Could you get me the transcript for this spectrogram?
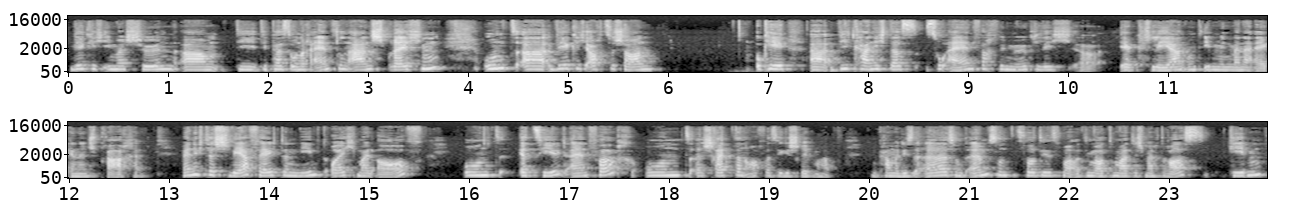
wirklich immer schön ähm, die, die Person auch einzeln ansprechen und äh, wirklich auch zu schauen, okay, äh, wie kann ich das so einfach wie möglich äh, erklären und eben in meiner eigenen Sprache. Wenn euch das schwerfällt, dann nehmt euch mal auf und erzählt einfach und äh, schreibt dann auf, was ihr geschrieben habt. Dann kann man diese Äs und Ms und so, die man automatisch macht, rausgeben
